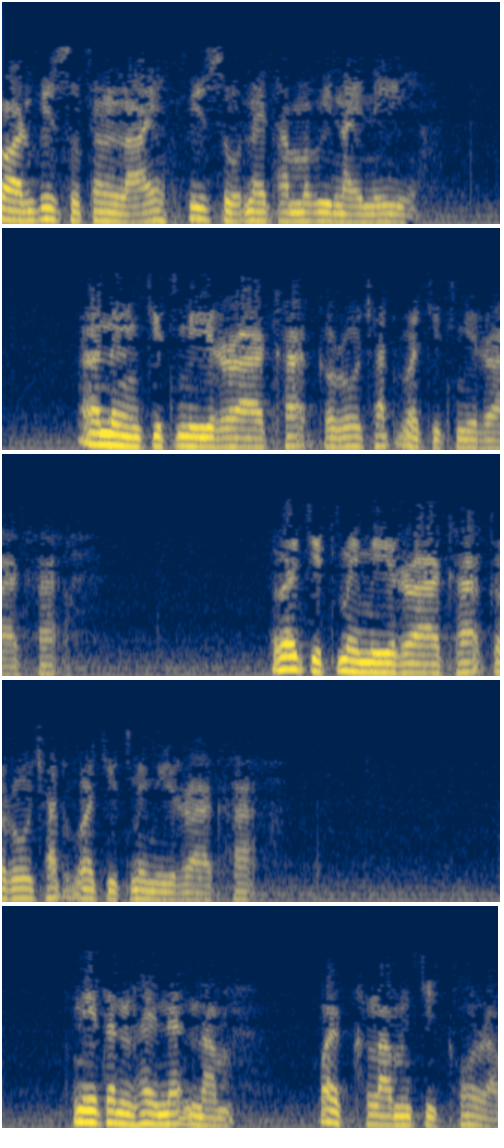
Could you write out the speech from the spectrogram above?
ก่อนพิสุทั้งหลายพิสุในธรรมวินัยนี้อันหนึ่งจิตมีราคะก็รู้ชัดว่าจิตมีราคะเมื่อจิตไม่มีราคะก็รู้ชัดว่าจิตไม่มีราคะ นี่ท่านให้แนะนำว่าคลำจิตของเรา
